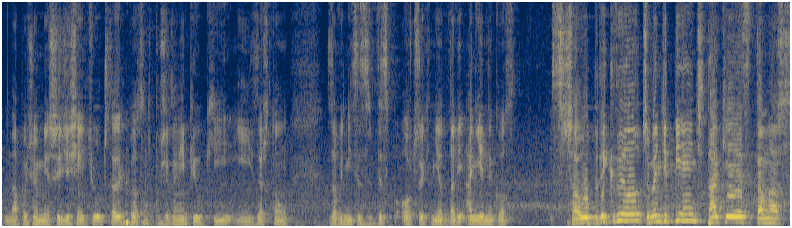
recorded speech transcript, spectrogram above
na poziomie 64% posiadania piłki i zresztą zawodnicy z Wysp Owczych nie oddali ani jednego strzału. Prykryl, czy będzie 5? Tak jest, Tomasz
